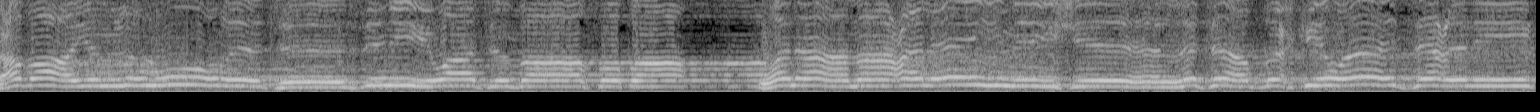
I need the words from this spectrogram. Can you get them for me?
عظايم الأمور تزني وتباسطها وأنا ما علي من شلة الضحك والتعليق.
